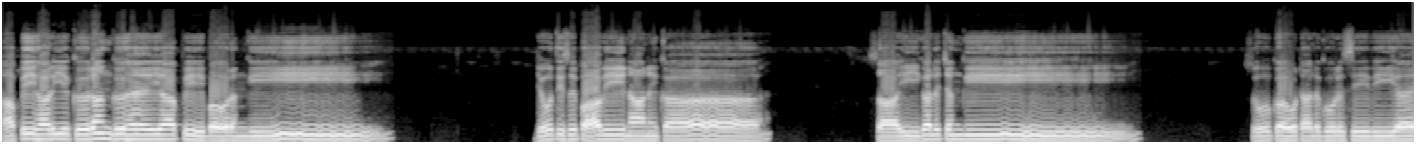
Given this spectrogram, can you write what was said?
ਆਪੇ ਹਰ ਇੱਕ ਰੰਗ ਹੈ, ਆਪੇ ਬਹੁ ਰੰਗੀ। ਜੋ ਤਿਸ ਭਾਵੇ ਨਾਨਕਾ ਸਾਈ ਗੱਲ ਚੰਗੀ। ਸੋ ਕਹੋ ਟਲ ਗੁਰ ਸੇਵੀ ਐ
